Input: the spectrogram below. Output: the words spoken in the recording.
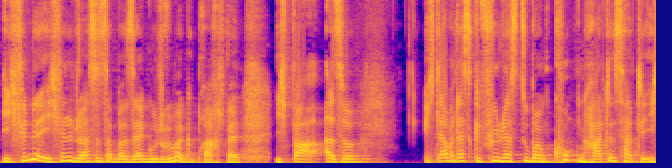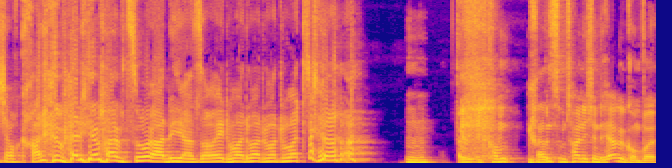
Ich finde, ich finde, du hast es aber sehr gut rübergebracht, weil ich war, also, ich glaube, das Gefühl, das du beim Gucken hattest, hatte ich auch gerade bei dir beim Zuhören. Ja, so, wait, what, what, what, what. Mhm. Also ich, komm, ich bin zum Teil nicht hinterhergekommen, weil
